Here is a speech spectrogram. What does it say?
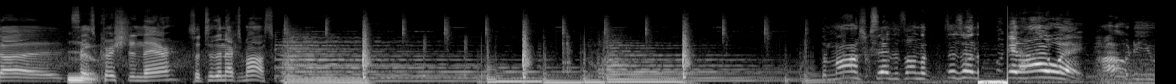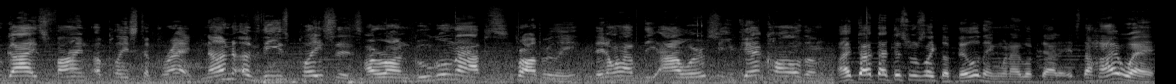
uh, it says Christian there. So to the next mosque. Mosque says it's on the it's on the fucking highway. How do you guys find a place to pray? None of these places are on Google Maps properly. They don't have the hours. You can't call them. I thought that this was like the building when I looked at it. It's the highway.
